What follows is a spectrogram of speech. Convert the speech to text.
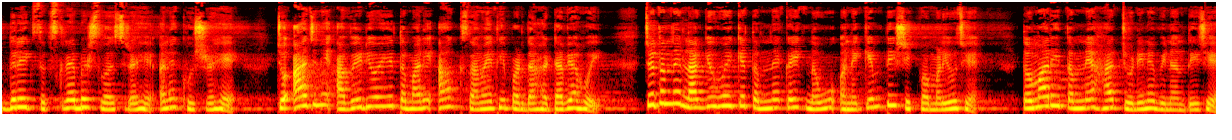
દરેક સબસ્ક્રાઈબર સ્વસ્થ રહે અને ખુશ રહે. જો આજની આ વિડીયોએ તમારી આંખ સામેથી પડદા હટાવ્યા હોય, જો તમને લાગ્યું હોય કે તમને કંઈક નવું અને કિંમતી શીખવા મળ્યું છે, તો મારી તમને હાથ જોડીને વિનંતી છે,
